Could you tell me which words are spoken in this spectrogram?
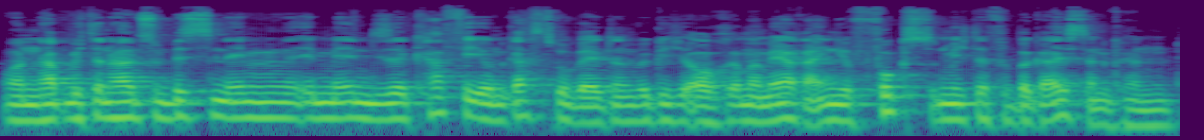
und habe mich dann halt so ein bisschen eben, eben in diese Kaffee- und Gastrowelt dann wirklich auch immer mehr reingefuchst und mich dafür begeistern können.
